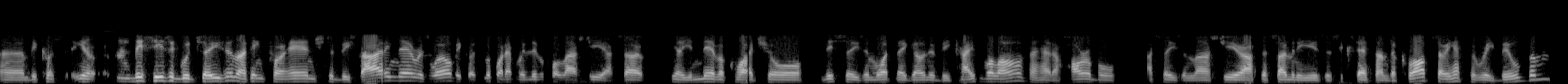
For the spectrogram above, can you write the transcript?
Um, because you know this is a good season, I think, for Ange to be starting there as well. Because look what happened with Liverpool last year. So you know you're never quite sure this season what they're going to be capable of. They had a horrible a season last year after so many years of success under Klopp, so he has to rebuild them.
